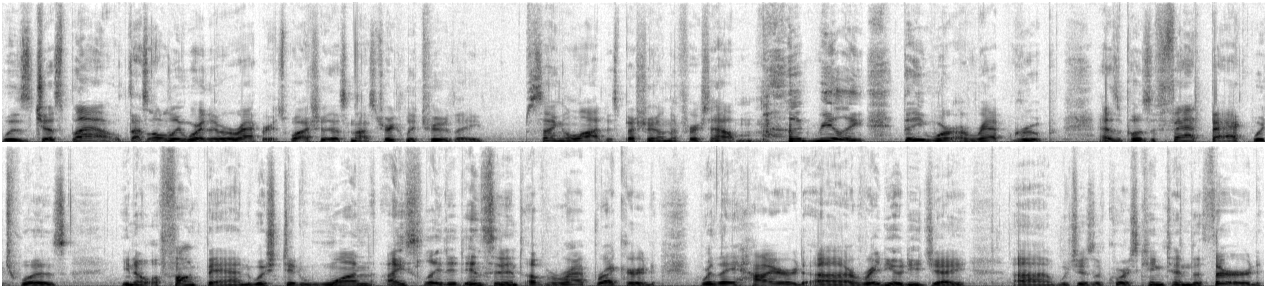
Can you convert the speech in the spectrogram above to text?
was just, wow, that's all they were. They were rappers. Well, actually, that's not strictly true. They sang a lot, especially on the first album. But really, they were a rap group, as opposed to Fatback, which was, you know, a funk band, which did one isolated incident of a rap record where they hired uh, a radio DJ, uh, which is, of course, King Tim III,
